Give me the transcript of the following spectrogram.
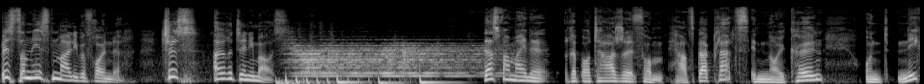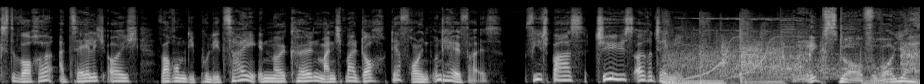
bis zum nächsten Mal, liebe Freunde. Tschüss, eure Jenny Maus. Das war meine Reportage vom Herzbergplatz in Neukölln. Und nächste Woche erzähle ich euch, warum die Polizei in Neukölln manchmal doch der Freund und Helfer ist. Viel Spaß. Tschüss, eure Jenny. Rixdorf Royal,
